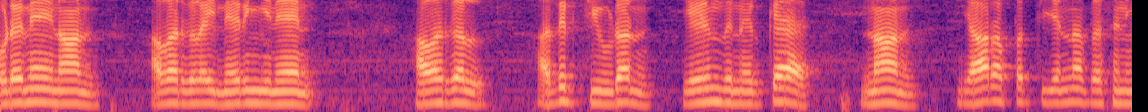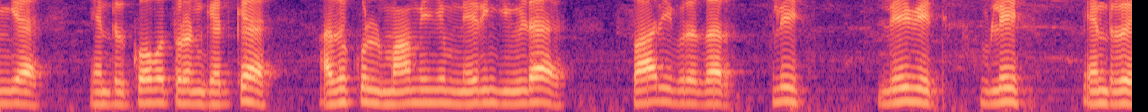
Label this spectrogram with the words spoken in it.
உடனே நான் அவர்களை நெருங்கினேன். அவர்கள் அதிர்ச்சியுடன் எழுந்து நிற்க நான் யாரை பற்றி என்ன பேசுனீங்க? என்று கோபத்துடன் கேட்க அதுக்குள் மாமியும் நெருங்கிவிட. Sorry brother please leave it please என்று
